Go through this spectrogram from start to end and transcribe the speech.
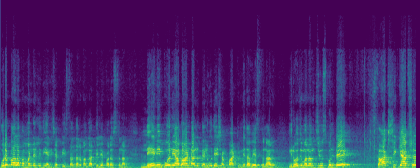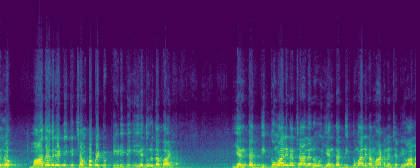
పురపాలక మండలిది అని చెప్పి సందర్భంగా తెలియపరుస్తున్నాను. లేనిపోని అభాండాలు తెలుగుదేశం పార్టీ మీద వేస్తున్నారు. ఈరోజు మనం చూసుకుంటే సాక్షి క్యాప్షన్లో మాధవిరెడ్డికి చంపపెట్టు టీడీపీకి ఎదురు దెబ్బ అంట ఎంత దిక్కుమాలిన ఛానలు ఎంత దిక్కుమాలిన మాటలని చెప్పి వాళ్ళ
